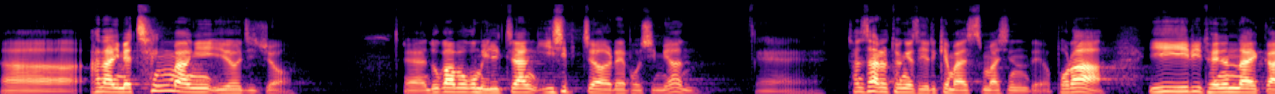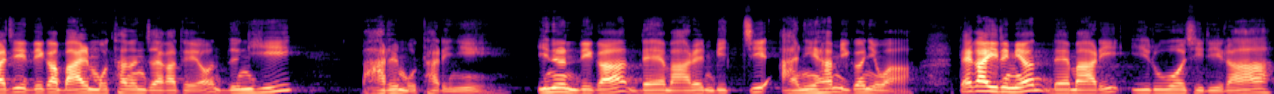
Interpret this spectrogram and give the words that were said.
어, 하나님의 책망이 이어지죠. 누가복음 1장 20절에 보시면 천사를 통해서 이렇게 말씀하시는데요. 보라, 이 일이 되는 날까지 네가 말 못하는 자가 되어 능히 말을 못하리니 이는 네가 내 말을 믿지 아니함이거니와 때가 이르면 내 말이 이루어지리라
